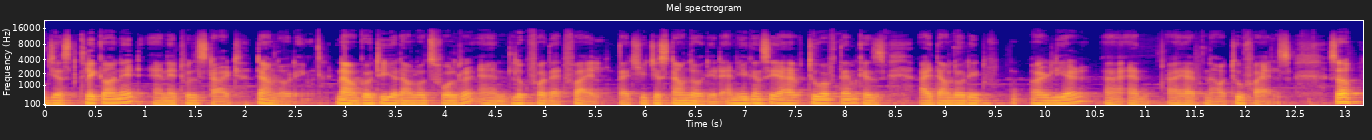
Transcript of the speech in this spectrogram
just click on it and it will start downloading. Now go to your downloads folder and look for that file that you just downloaded. And you can see I have two of them because I downloaded earlier uh, and I have now two files. So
